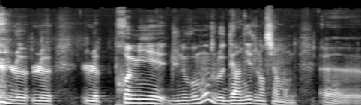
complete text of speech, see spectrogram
le, premier du Nouveau Monde ou le dernier de l'Ancien Monde? Euh,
